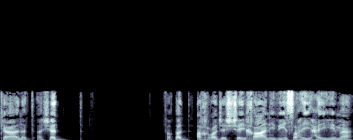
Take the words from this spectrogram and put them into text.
كانت أشد. فقد أخرج الشيخان في صحيحيهما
